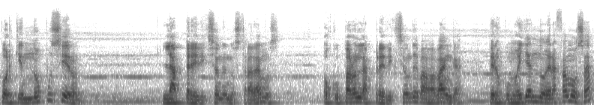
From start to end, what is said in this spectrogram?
Porque no pusieron la predicción de Nostradamus. Ocuparon la predicción de Bababanga, pero como ella no era famosa,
